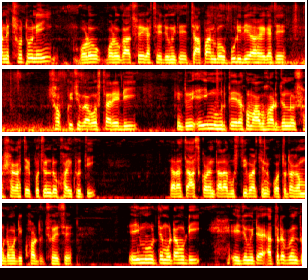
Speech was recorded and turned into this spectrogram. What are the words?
মানে ছোট নেই, বড় বড় গাছ হয়ে গেছে, জমিতে চাপান বা উপুরি দেওয়া হয়ে গেছে সব কিছু ব্যবস্থা রেডি কিন্তু এই মুহূর্তে এরকম আবহাওয়ার জন্য শশা গাছের প্রচণ্ড ক্ষয়ক্ষতি। যারা চাষ করেন তারা বুঝতেই পারছেন কত টাকা মোটামুটি খরচ হয়েছে। এই মুহূর্তে মোটামুটি এই জমিটা এতটা পর্যন্ত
